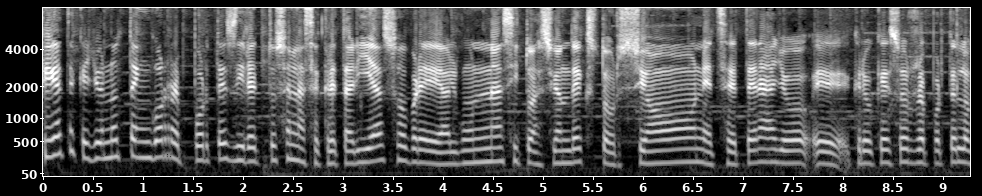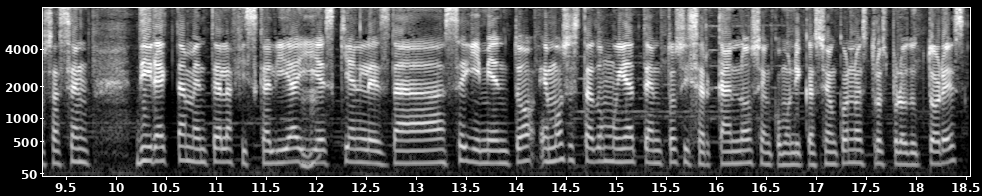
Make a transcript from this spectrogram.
Fíjate que yo no tengo reportes directos en la Secretaría sobre alguna situación de extorsión, etcétera. Yo eh, creo que esos reportes los hacen directamente a la Fiscalía y es quien les da seguimiento. Hemos estado muy atentos y cercanos en comunicación con nuestros productores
